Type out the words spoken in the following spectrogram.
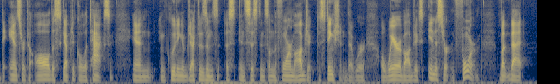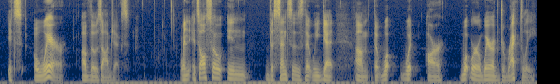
the answer to all the skeptical attacks, and including objectivism's insistence on the form object distinction that we're aware of objects in a certain form, but that it's aware of those objects. And it's also in the senses that we get um, that what what are what we're aware of directly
